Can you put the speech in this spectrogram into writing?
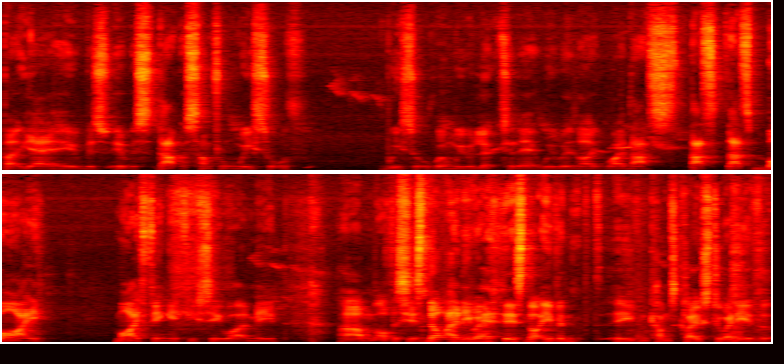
but yeah, it was it was that was something we sort of we sort of when we looked at it, we were like, right, that's that's that's my my thing, if you see what I mean. Um, obviously, it's not anywhere. It's not even even comes close to any of the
